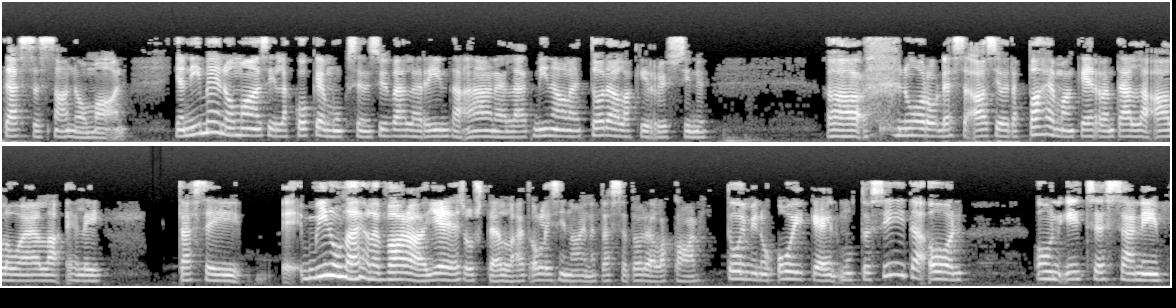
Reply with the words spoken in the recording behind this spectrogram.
tässä sanomaan. Ja nimenomaan sillä kokemuksen syvällä rinta-äänellä, että minä olen todellakin ryssinyt uh, nuoruudessa asioita pahemman kerran tällä alueella. Eli tässä ei, minulla ei ole varaa Jeesustella, että olisin aina tässä todellakaan toiminut oikein, mutta siitä on, on itsessäni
